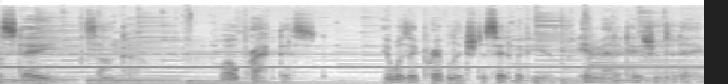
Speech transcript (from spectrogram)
Namaste, Sangha. Well practiced. It was a privilege to sit with you in meditation today.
